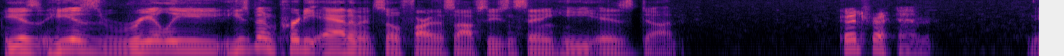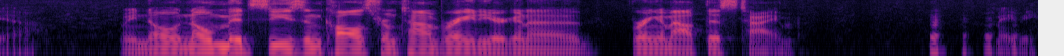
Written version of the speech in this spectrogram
He is he is really he's been pretty adamant so far this offseason saying he is done. Good for him. Yeah. I mean, no no midseason calls from Tom Brady are gonna bring him out this time. Maybe.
